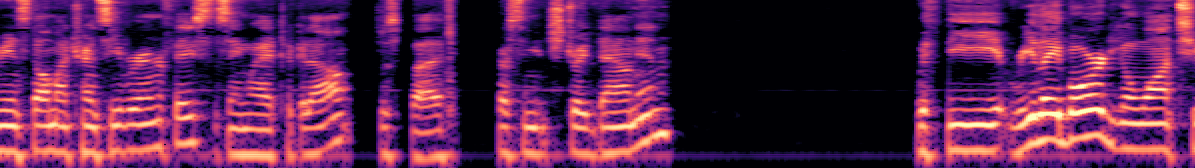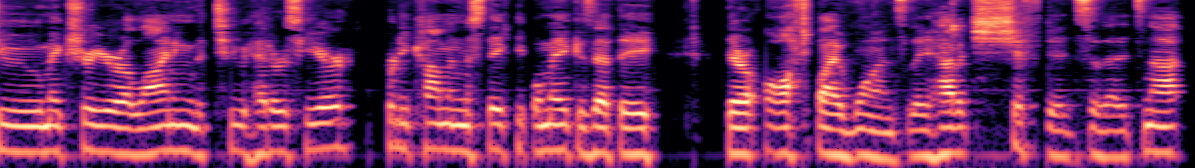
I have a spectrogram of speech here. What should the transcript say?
can reinstall my transceiver interface the same way I took it out, just by pressing it straight down in. With the relay board, you'll want to make sure you're aligning the two headers here. A pretty common mistake people make is that they, they're off by one, so they have it shifted so that it's not,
